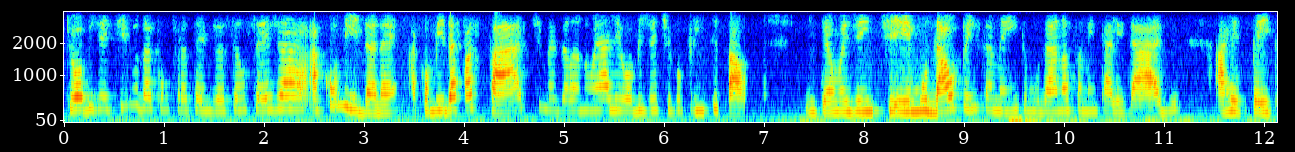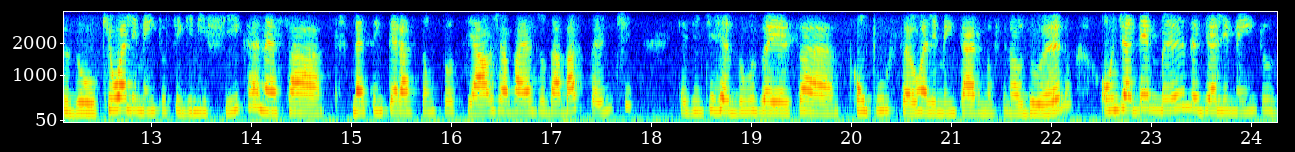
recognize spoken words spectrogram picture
que o objetivo da confraternização seja a comida, né? A comida faz parte, mas ela não é ali o objetivo principal. Então a gente mudar o pensamento, mudar a nossa mentalidade a respeito do que o alimento significa nessa, nessa interação social já vai ajudar bastante que a gente reduza essa compulsão alimentar no final do ano, onde a demanda de alimentos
